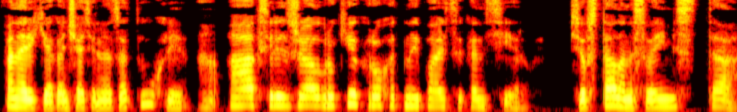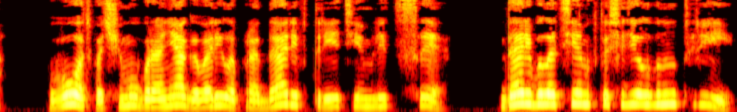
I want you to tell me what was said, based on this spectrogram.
Фонарики окончательно затухли, а Аксель сжал в руке крохотные пальцы консервы. Все встало на свои места. Вот почему броня говорила про Дари в третьем лице. Дари была тем, кто сидел внутри,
